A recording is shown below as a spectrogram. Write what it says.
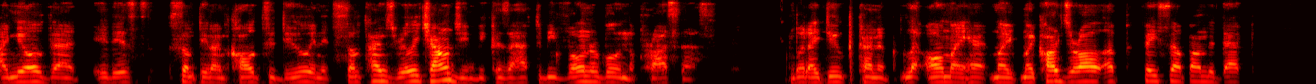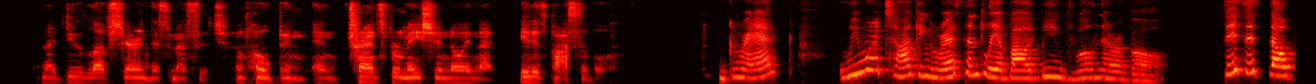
I know that it is something I'm called to do. And it's sometimes really challenging because I have to be vulnerable in the process. But I do kind of let all my my, my cards are all up, face up on the deck and I do love sharing this message of hope and, and transformation, knowing that it is possible. Gregg, we were talking recently about being vulnerable. This is so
